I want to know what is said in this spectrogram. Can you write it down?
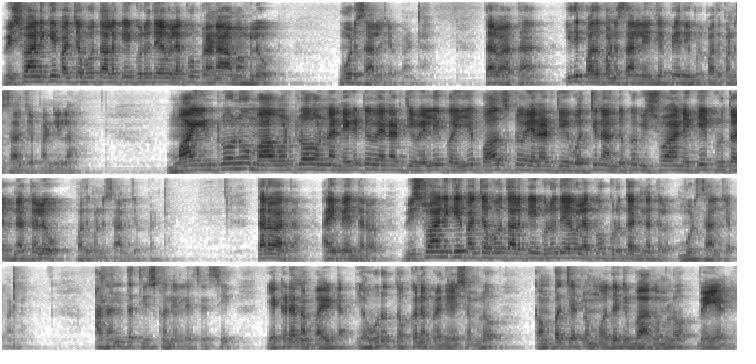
విశ్వానికి పంచభూతాలకి గురుదేవులకు ప్రణామములు మూడు సార్లు చెప్పండి. తర్వాత ఇది పదకొండు సార్లు నేను చెప్పేది ఇప్పుడు పదకొండు సార్లు చెప్పండి ఇలా. మా ఇంట్లోనూ మా ఒంట్లో ఉన్న నెగిటివ్ ఎనర్జీ వెళ్ళిపోయి పాజిటివ్ ఎనర్జీ వచ్చినందుకు విశ్వానికి కృతజ్ఞతలు పదకొండు సార్లు చెప్పండి. తర్వాత అయిపోయిన తర్వాత విశ్వానికి పంచభూతాలకి గురుదేవులకు కృతజ్ఞతలు మూడు సార్లు చెప్పండి. అదంతా తీసుకొని వెళ్ళేసేసి ఎక్కడైనా బయట ఎవరు తొక్కని ప్రదేశంలో కంప చెట్ల మొదటి భాగంలో వేయండి.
